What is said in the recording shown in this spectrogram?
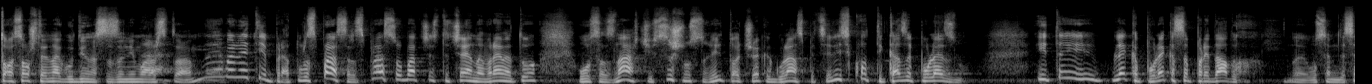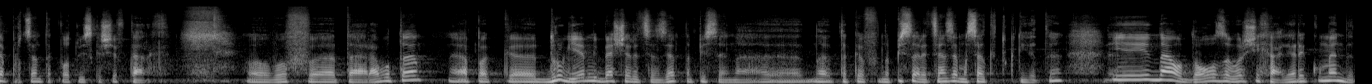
Тоест още една година се занимаваш с това. Не, бе, не ти е приятно. Разправя се, разправя се, обаче с течение на времето осъзнаваш, че всъщност нали, той човек е голям специалист, какво ти каза е полезно. И тъй лека по лека се предадох. 80% каквото искаше вкарах в тая работа. А пък другия ми беше рецензент, написан на, на такъв, написа рецензия, ма след като книгата. Да. И най-отдолу завърши highly recommended.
